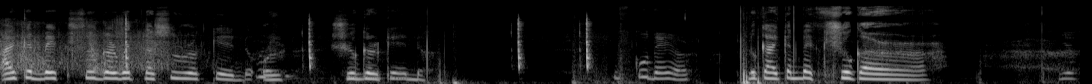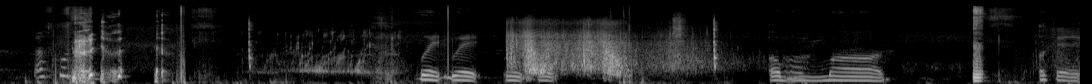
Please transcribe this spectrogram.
I can make sugar with the shuriken or sugar cane. Let's go there. Look, I can make sugar. Yeah, let's go there. Wait, wait, wait, wait. Oh my. Okay.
